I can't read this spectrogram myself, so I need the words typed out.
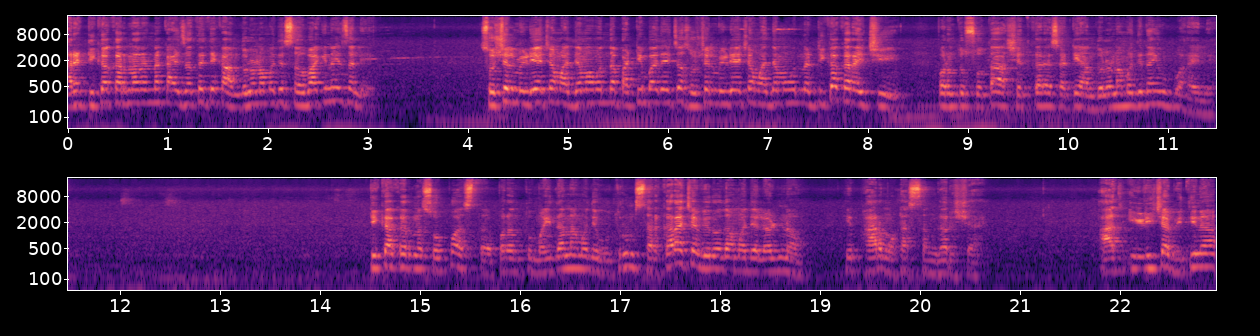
अरे टीका करणाऱ्यांना काय जातं? ते का आंदोलनामध्ये सहभागी नाही झाले. सोशल मीडियाच्या माध्यमामधनं पाठिंबा द्यायचा सोशल मीडियाच्या माध्यमामधनं टीका करायची. परंतु स्वतः शेतकऱ्यासाठी आंदोलनामध्ये नाही उभं राहिले. टीका करणं सोपं असतं परंतु मैदानामध्ये उतरून सरकाराच्या विरोधामध्ये लढणं हे फार मोठा संघर्ष आहे. आज ईडीच्या भीतीनं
